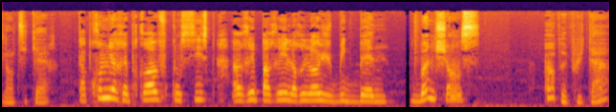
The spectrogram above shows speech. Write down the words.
l'antiquaire. Ta première épreuve consiste à réparer l'horloge Big Ben. Bonne chance. Un peu plus tard,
